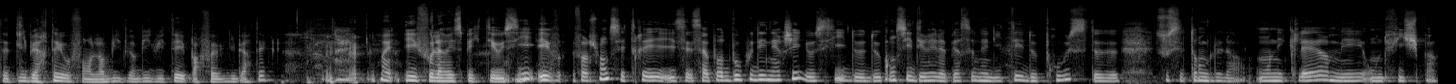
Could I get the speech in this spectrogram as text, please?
cette, liberté, au fond. L'ambiguïté est parfois une liberté. et il faut la respecter aussi. Et franchement, c'est très, ça apporte beaucoup d'énergie aussi de, de considérer la personnalité de Proust euh, sous cet angle-là. On est clair, mais on ne fiche pas.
